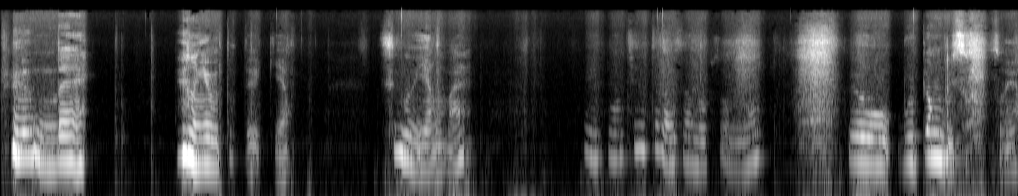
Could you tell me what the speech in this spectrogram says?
들렸는데 양해 부탁드릴게요. 친구는 이 양말 그리고 틴트가 있었는데 없었네. 그리고 물병도 있었어요.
